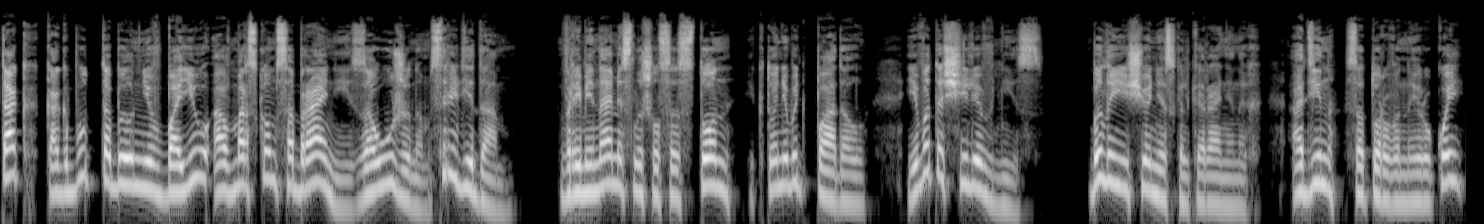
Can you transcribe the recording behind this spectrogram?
так, как будто был не в бою, а в морском собрании, за ужином, среди дам. Временами слышался стон, и кто-нибудь падал. Его тащили вниз. Было еще несколько раненых. Один с оторванной рукой,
